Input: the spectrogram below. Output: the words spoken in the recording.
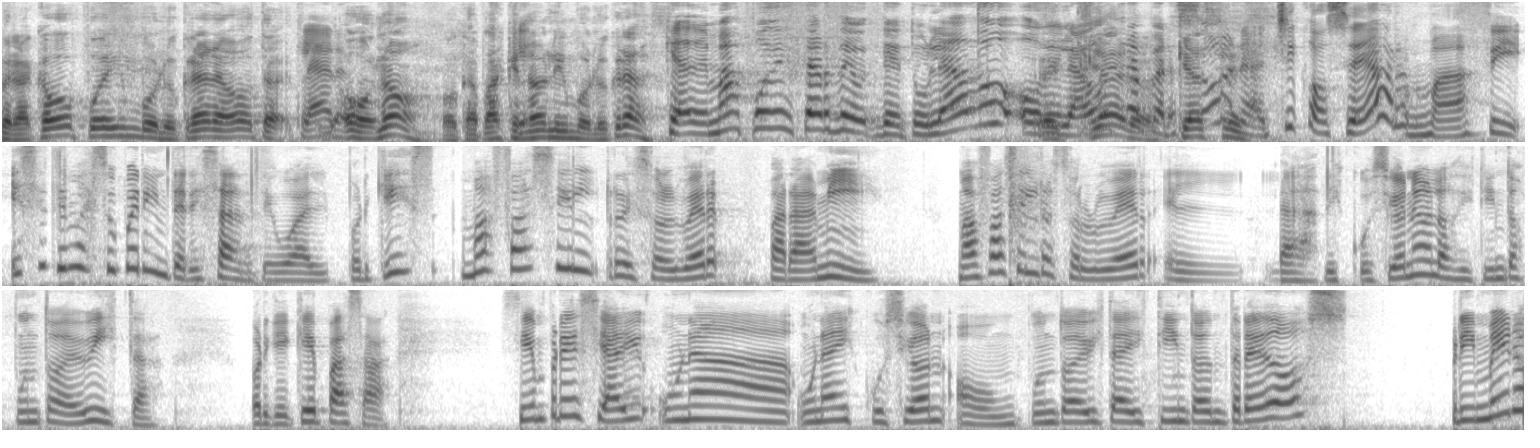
Pero acá vos podés involucrar a otra. Claro. O no, o capaz que Que- no le involucrás. Que además puede estar de, de tu lado o de Eh, la claro, otra ¿qué persona. Chicos, se arma. Sí, ese tema es súper interesante igual, porque es más fácil resolver, para mí, más fácil resolver el- las discusiones o los distintos puntos de vista. Porque, ¿qué pasa? Siempre si hay una, una discusión o un punto de vista distinto entre dos, primero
